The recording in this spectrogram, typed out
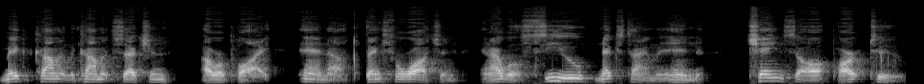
Make a comment in the comment section. I'll reply. And uh, thanks for watching. And I will see you next time in Chainsaw Part 2.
